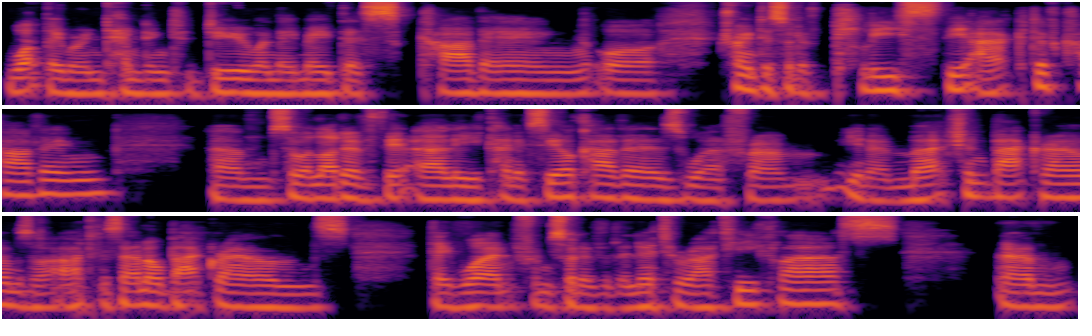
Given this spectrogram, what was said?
what they were intending to do when they made this carving or trying to sort of police the act of carving um, so a lot of the early kind of seal carvers were from, you know, merchant backgrounds or artisanal backgrounds. They weren't from sort of the literati class. Um,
